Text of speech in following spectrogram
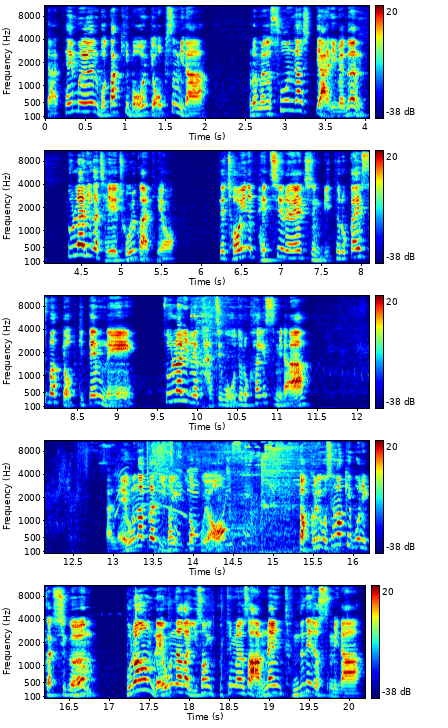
자, 템은 뭐 딱히 먹을 게 없습니다. 그러면은 수은장식 때 아니면은 솔라리가 제일 좋을 것 같아요. 근데 저희는 배치를 지금 밑으로 깔 수밖에 없기 때문에 솔라리를 가지고 오도록 하겠습니다. 자, 레오나까지 이성이 붙었고요. 자, 그리고 생각해보니까 지금 브라운 레오나가 이성이 붙으면서 앞라인이 든든해졌습니다.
